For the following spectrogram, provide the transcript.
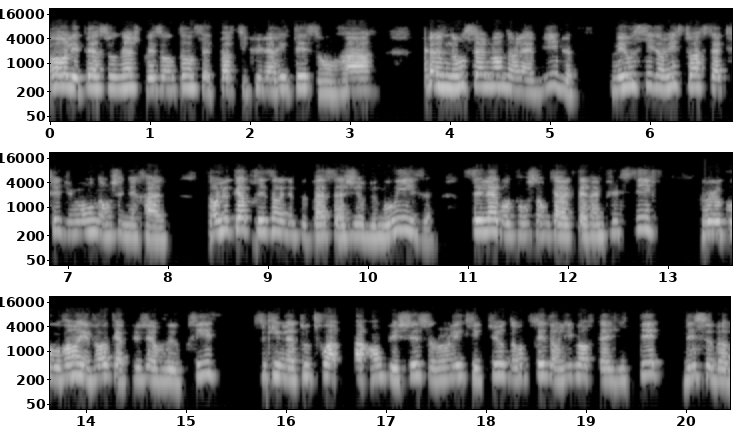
Or, les personnages présentant cette particularité sont rares, non seulement dans la Bible, mais aussi dans l'histoire sacrée du monde en général. Dans le cas présent, il ne peut pas s'agir de Moïse, célèbre pour son caractère impulsif, que le Coran évoque à plusieurs reprises, ce qui ne l'a toutefois pas empêché, selon l'Écriture, d'entrer dans l'immortalité dès ce bas.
